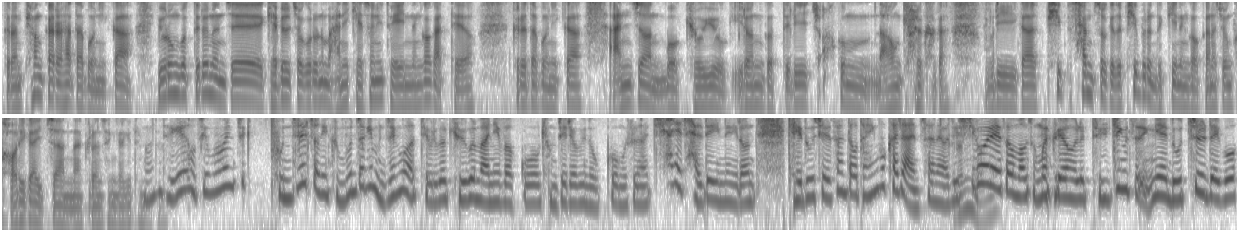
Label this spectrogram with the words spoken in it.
그런 평가를 하다 보니까 이런 것들은 이제 개별적으로는 많이 개선이 돼 있는 것 같아요. 그러다 보니까 안전, 뭐 교육 이런 것들이 조금 나온 결과가 우리가 피, 삶 속에서 피부로 느끼는 것과는 좀 거리가 있지 않나 그런 생각이 듭니다. 그건 되게 어떻게 보면 본질적인 근본적인 문제인 것 같아요. 우리가 교육을 많이 받고 경제력이 높고 무슨 치안이 잘 돼 있는 이런 대도시에 산다고 다 행복하지 않잖아요. 시골에서 막 정말 그야말로 들짐승에 노출되고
